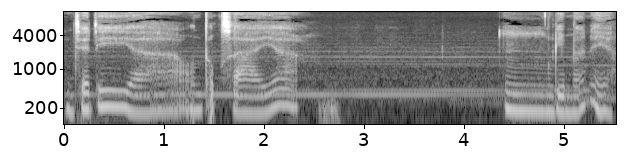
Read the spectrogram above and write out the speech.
Jadi ya untuk saya hmm, gimana ya?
